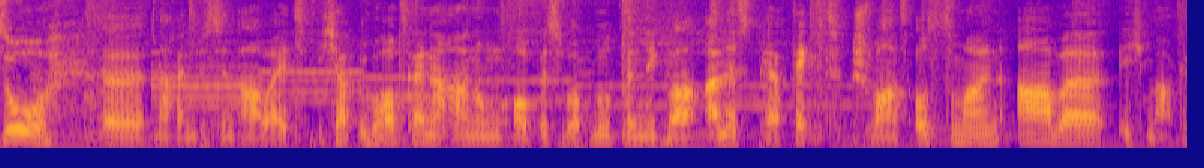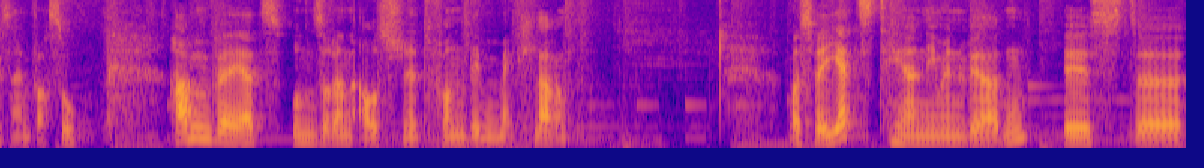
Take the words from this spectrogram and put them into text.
So, äh, nach ein bisschen Arbeit. Ich habe überhaupt keine Ahnung, ob es überhaupt notwendig war, alles perfekt schwarz auszumalen, aber ich mag es einfach so. Haben wir jetzt unseren Ausschnitt von dem McLaren. Was wir jetzt hernehmen werden, ist äh,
